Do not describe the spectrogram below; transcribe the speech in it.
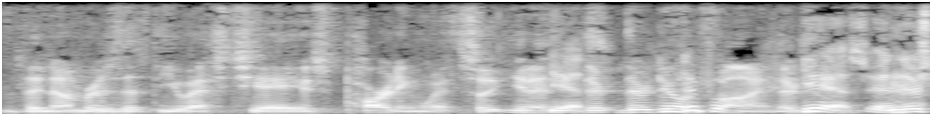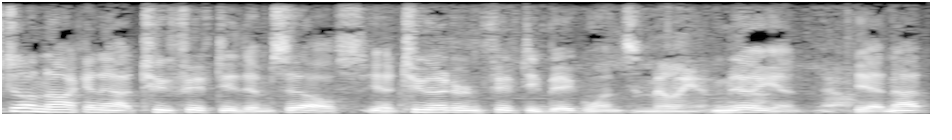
the numbers that the USTA is parting with. So you know Yes, they're, they're doing pu- fine. They're doing, yes, and yeah. they're still knocking out 250 themselves. You know, 250 big ones. Million. Million. Yeah. Yeah, not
